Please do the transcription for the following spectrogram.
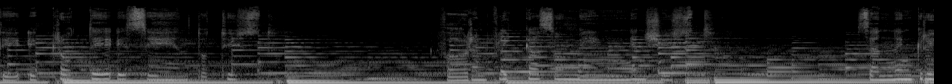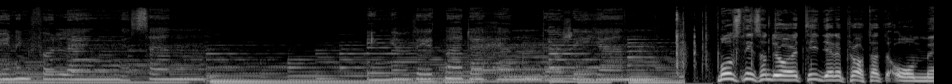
Det är grått, det är sent och tyst För en flicka som ingen kysst Sen en gryning för länge sen Ingen vet när det händer igen Måns Nilsson, du har ju tidigare pratat om eh,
